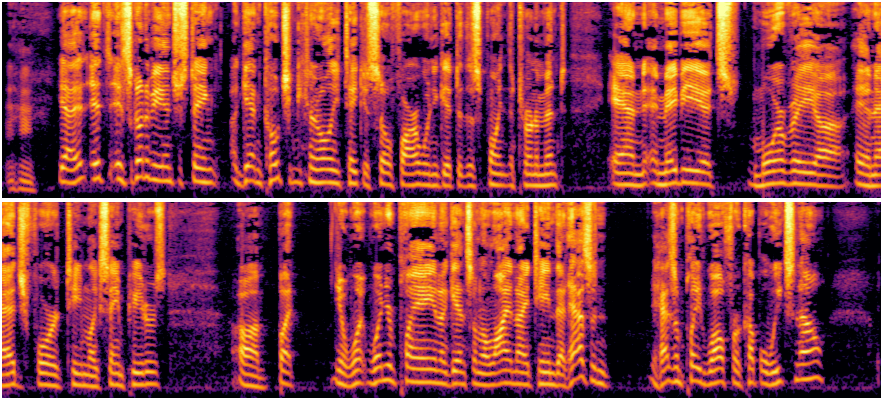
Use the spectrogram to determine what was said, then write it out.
yeah it, it, it's going to be interesting again coaching can only take you so far when you get to this point in the tournament and and maybe it's more of a uh, an edge for a team like st peter's um, but you know when, when you're playing against an Illini team that hasn't hasn't played well for a couple weeks now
